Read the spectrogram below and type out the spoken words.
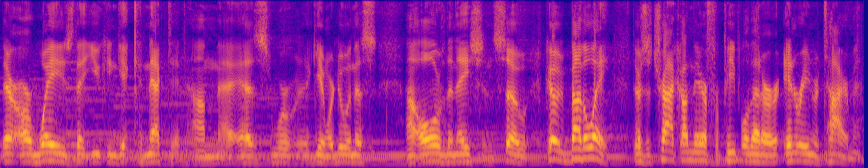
there are ways that you can get connected um, as we're again we're doing this uh, all over the nation so go, by the way there's a track on there for people that are entering retirement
